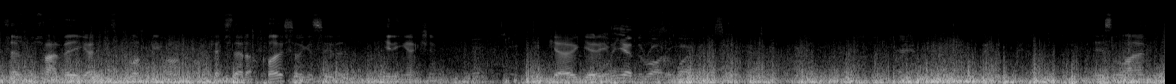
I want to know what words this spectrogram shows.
It's having fun. There you go. Just blocked him off. Catch that up close so we can see the hitting action. Go, get Well, him. he had the right of way then, so he had to. There's the land,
